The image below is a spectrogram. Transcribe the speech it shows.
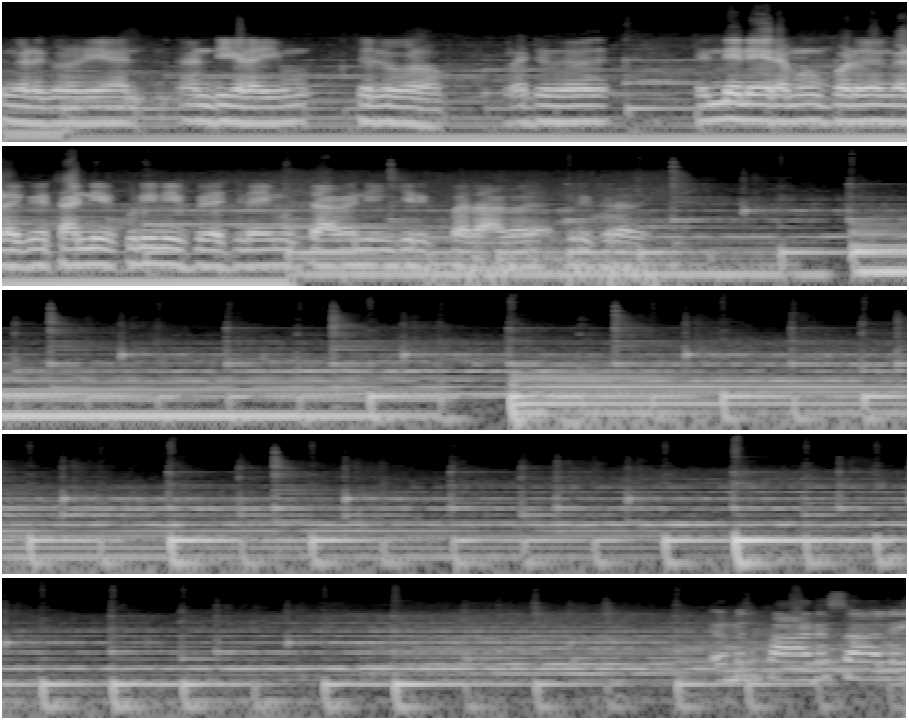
எங்களுடைய நன்றிகளையும் சொல்லுகிறோம். மற்றும் எந்த நேரமும் இப்பொழுது எங்களுக்கு தண்ணீர் குடிநீர் பிரச்சனை முற்றாக நீங்கி இருப்பதாக இருக்கிறது. பாடசாலை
